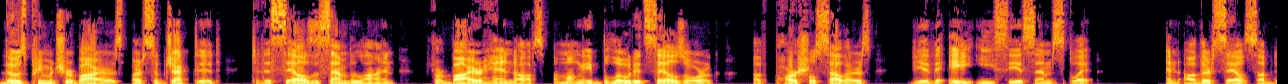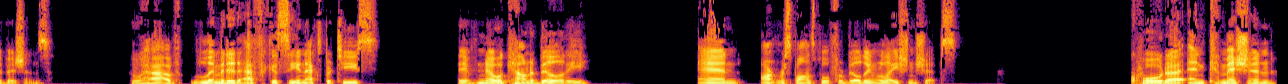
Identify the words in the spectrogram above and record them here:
those premature buyers are subjected to the sales assembly line for buyer handoffs among a bloated sales org of partial sellers via the AECSM split and other sales subdivisions who have limited efficacy and expertise. They have no accountability and aren't responsible for building relationships. Quota and commission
